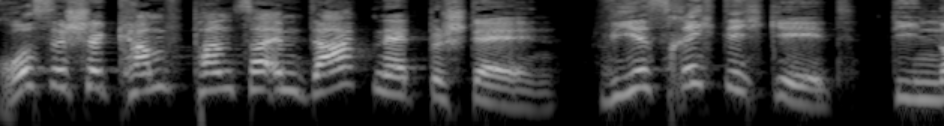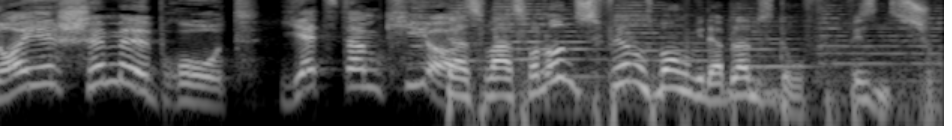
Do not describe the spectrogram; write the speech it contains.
russische Kampfpanzer im Darknet bestellen. Wie es richtig geht. Die neue Schimmelbrot. Jetzt am Kiosk. Das war's von uns. Wir uns morgen wieder. Bleiben Sie doof. Wir sind es schon.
